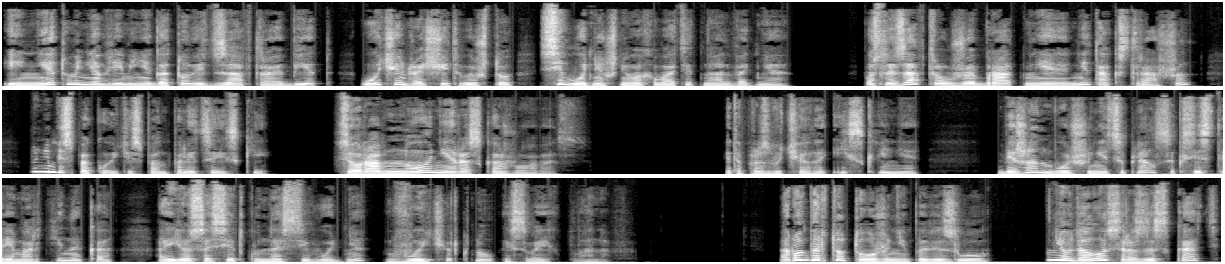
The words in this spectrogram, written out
И нет у меня времени готовить завтра обед. Очень рассчитываю, что сегодняшнего хватит на два дня. Послезавтра уже брат мне не так страшен. Ну, не беспокойтесь, пан полицейский. Все равно не расскажу о вас. Это прозвучало искренне. Бежан больше не цеплялся к сестре Мартинека, а ее соседку на сегодня вычеркнул из своих планов. Роберту тоже не повезло. Не удалось разыскать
